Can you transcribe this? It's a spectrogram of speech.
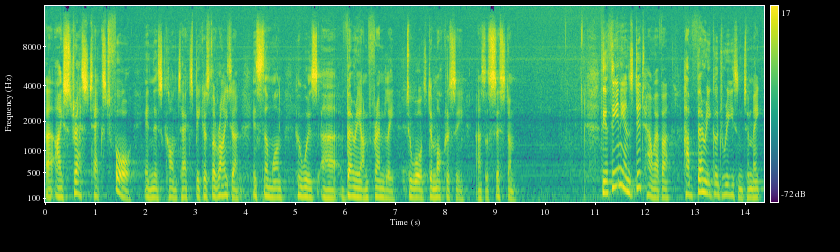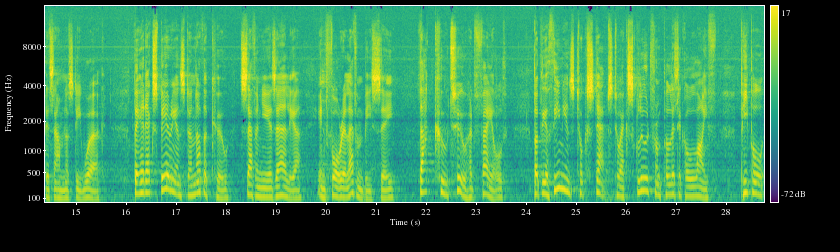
Uh, I stress text 4 in this context because the writer is someone who was uh, very unfriendly towards democracy as a system. The Athenians did, however, have very good reason to make this amnesty work. They had experienced another coup seven years earlier in 411 BC. That coup too had failed, but the Athenians took steps to exclude from political life people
